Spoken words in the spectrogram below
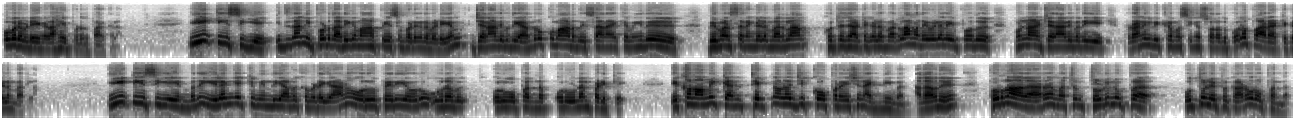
ஒவ்வொரு விடயங்களாக இப்பொழுது பார்க்கலாம். இடிசிஏ இதுதான் இப்பொழுது அதிகமாக பேசப்படுகிற விடயம். ஜனாதிபதி அன்ருகுமார் திசாநாயக்க மீது விமர்சனங்களும் வரலாம் குற்றச்சாட்டுகளும் வரலாம். அதே வேளையில் இப்போது முன்னாள் ஜனாதிபதி ரணில் விக்ரமசிங்க சொன்னது போல பாராட்டுகளும் வரலாம். இடிசிஏ என்பது இலங்கைக்கும் இந்தியாவுக்கும் இடையிலான ஒரு பெரிய ஒரு உறவு ஒரு ஒப்பந்தம் ஒரு உடன்படிக்கை. எக்கனாமிக் அண்ட் டெக்னாலஜி கோஆபரேஷன் அக்னிவன் அதாவது பொருளாதார மற்றும் தொழில்நுட்ப ஒத்துழைப்புக்கான ஒரு ஒப்பந்தம்.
